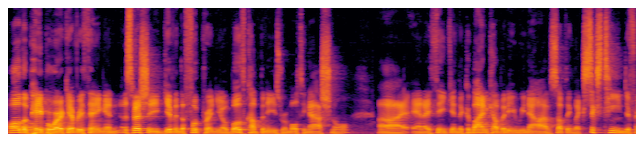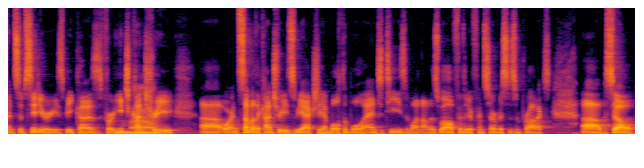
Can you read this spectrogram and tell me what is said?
all the paperwork, everything, and especially given the footprint, you know, both companies were multinational. Uh, and I think in the combined company, we now have something like 16 different subsidiaries because for each Wow. country, uh, or in some of the countries, we actually have multiple entities and whatnot as well for the different services and products. Uh, so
